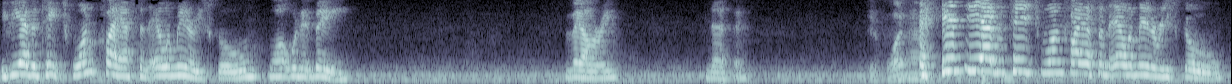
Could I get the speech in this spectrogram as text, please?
If you had to teach one class in elementary school, what would it be? Valerie, nothing. If what if you had to teach one class in elementary school,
